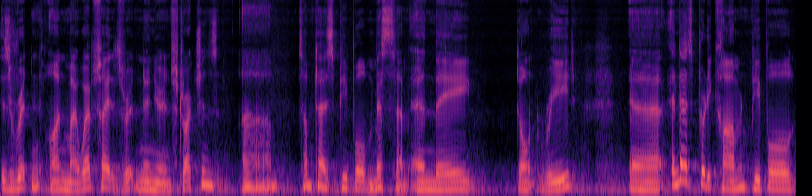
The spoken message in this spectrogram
is written on my website, is written in your instructions, um, sometimes people miss them and they don't read. Uh, and that's pretty common. People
